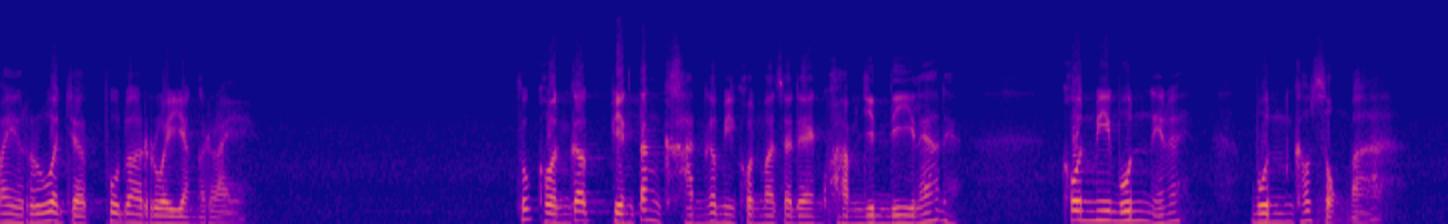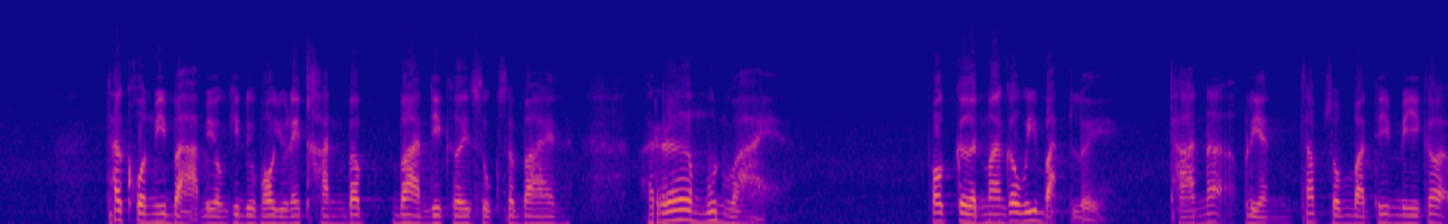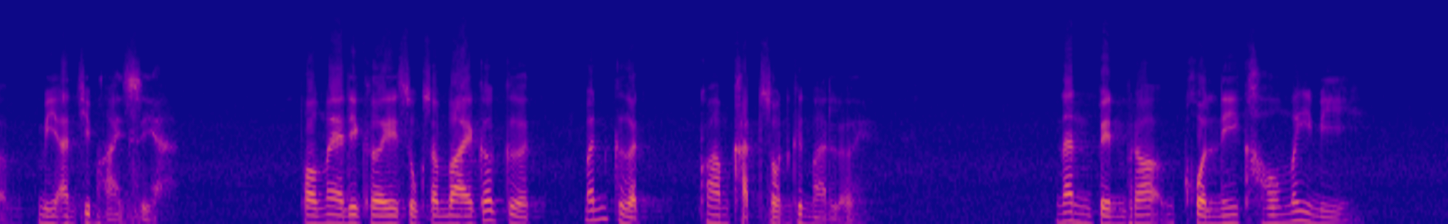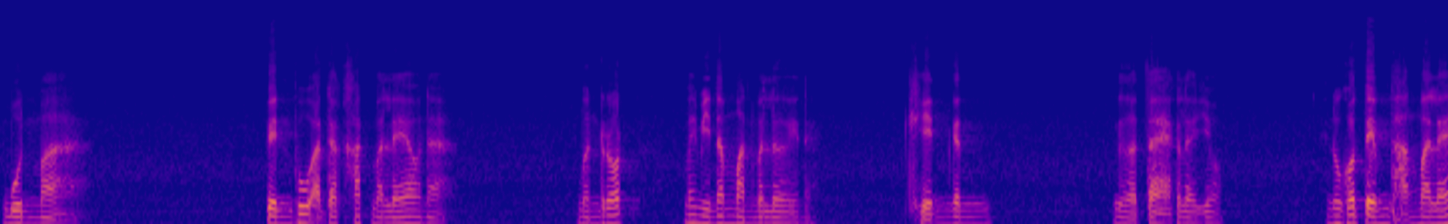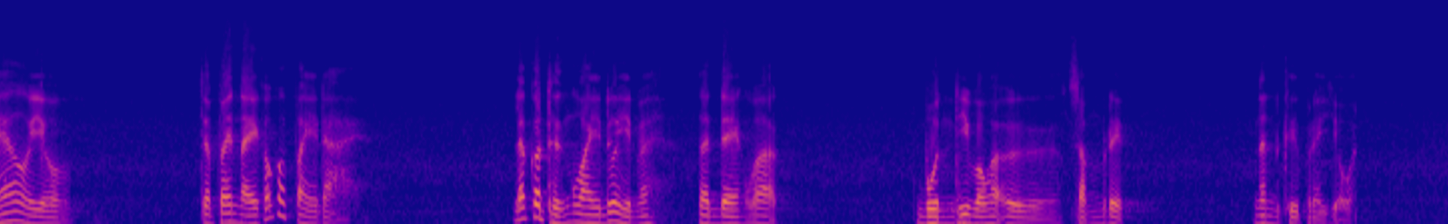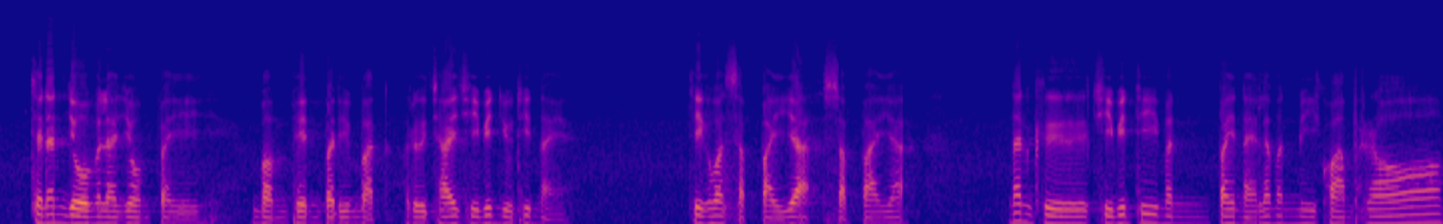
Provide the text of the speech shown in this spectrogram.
ไม่รู้ว่าจะพูดว่ารวยอย่างไร ทุกคนก็เพียงตั้งคันก็มีคนมาแสดงความยินดีแล้วเนี่ย คนมีบุญเห็นไหมบุญเขาส่งมา ถ้าคนมีบาปยงคิดดูพออยู่ในคันปั๊บบ้านที่เคยสุขสบาย เริ่มวุ่นวาย พอเกิดมาก็วิบัติเลย ฐานะเปลี่ยนทรัพย์สมบัติที่มีก็มีอันชิบหายเสียพ่อแม่ที่เคยสุขสบายก็เกิด มันเกิดความขัดสนขึ้นมาเลย นั่นเป็นเพราะคนนี้เขาไม่มีบุญมา เป็นผู้อัตคัดมาแล้วนะ เหมือนรถไม่มีน้ำมันมาเลยนะเข็นกันเหงื่อแตกเลยโยมนุ่งเขาเต็มถังมาแล้วโยม จะไปไหนเขาก็ไปได้ แล้วก็ถึงวัยด้วยเห็นไหม แสดงว่าบุญที่บอกว่า เออสำเร็จ นั่นคือประโยชน์ ฉะนั้นโยมเวลาโยมไปบำเพ็ญปฏิบัติ หรือใช้ชีวิตอยู่ที่ไหน ที่เขาว่าสัปปายะ สัปปายะ นั่นคือชีวิตที่มันไปไหนแล้วมันมีความพร้อม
